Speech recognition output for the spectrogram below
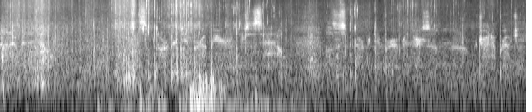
down over the hill. There's some darker timber up here. There's a saddle. Also some darker timber over there, so we're trying to approach it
